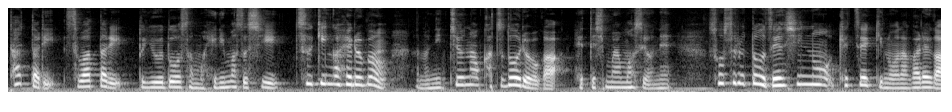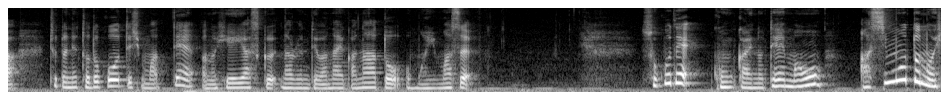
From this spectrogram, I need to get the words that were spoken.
立ったり座ったりという動作も減りますし通勤が減る分あの日中の活動量が減ってしまいますよね。そうすると全身の血液の流れがちょっとね滞ってしまってあの冷えやすくなるんではないかなと思います。そこで今回のテーマを足元の冷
